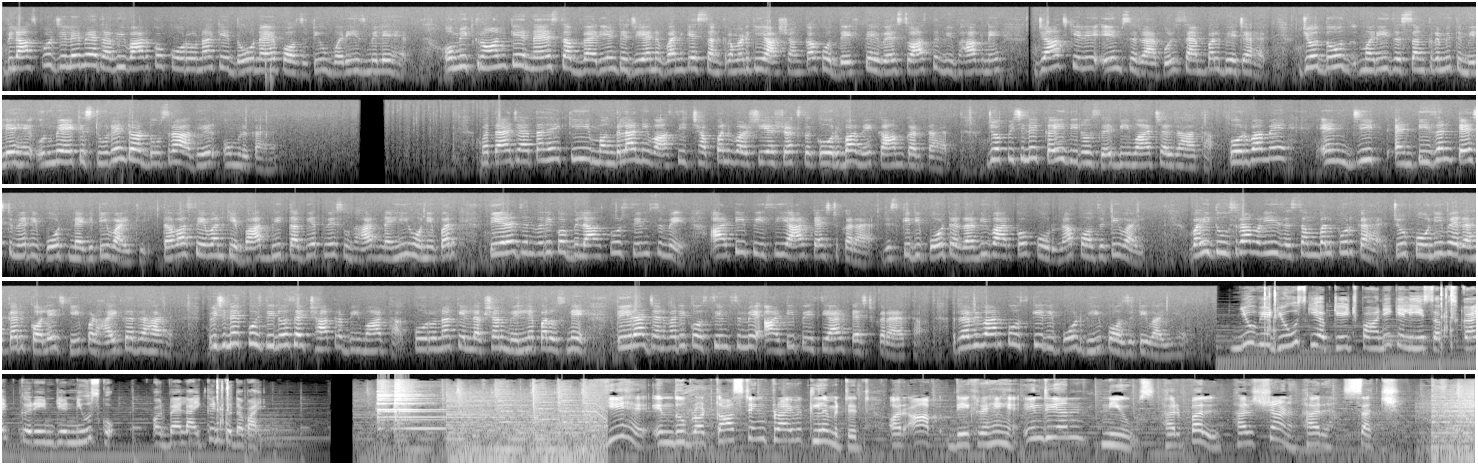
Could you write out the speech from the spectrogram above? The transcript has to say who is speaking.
Speaker 1: बिलासपुर ज़िले में रविवार को कोरोना के दो नए पॉजिटिव मरीज़ मिले हैं। ओमिक्रॉन के नए सब वेरिएंट जेएन वन के संक्रमण की आशंका को देखते हुए स्वास्थ्य विभाग ने जाँच के लिए एम्स रायपुर सैंपल भेजा है। जो दो मरीज़ संक्रमित मिले हैं, उनमें एक स्टूडेंट और दूसरा अधेड़ उम्र का है। बताया जाता है कि मंगला निवासी छप्पन वर्षीय शख्स कोरबा में काम करता है, जो पिछले कई दिनों से बीमार चल रहा था। कोरबा में एनजी एंटीजन टेस्ट में रिपोर्ट नेगेटिव आई थी। दवा सेवन के बाद भी तबियत में सुधार नहीं होने पर 13 जनवरी को बिलासपुर सिम्स में आरटीपीसीआर टेस्ट कराया, जिसकी रिपोर्ट रविवार को कोरोना पॉजिटिव आई। वही दूसरा मरीज़ संबलपुर का है, जो कोनी में रहकर कॉलेज की पढ़ाई कर रहा है। पिछले कुछ दिनों से छात्र बीमार था। कोरोना के लक्षण मिलने पर उसने 13 जनवरी को सिम्स में आरटीपीसीआर टेस्ट कराया था। रविवार को उसकी रिपोर्ट भी पॉजिटिव आई है।
Speaker 2: न्यू वीडियोस की अपडेट पाने के लिए सब्सक्राइब करें इंडियन न्यूज़ को और बेल आइकन को दबाएँ।
Speaker 3: ये है इंदू ब्रॉडकास्टिंग प्राइवेट लिमिटेड और आप देख रहे हैं इंडियन न्यूज़ हर पल हर क्षण हर सच।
